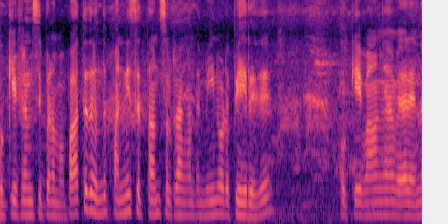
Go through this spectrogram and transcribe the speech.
ஓகே ஃப்ரெண்ட்ஸ் இப்போ நம்ம பார்த்தது வந்து பன்னி சித்தான்னு சொல்கிறாங்க அந்த மீனோட பேர். ஓகே வாங்க வேறு என்ன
